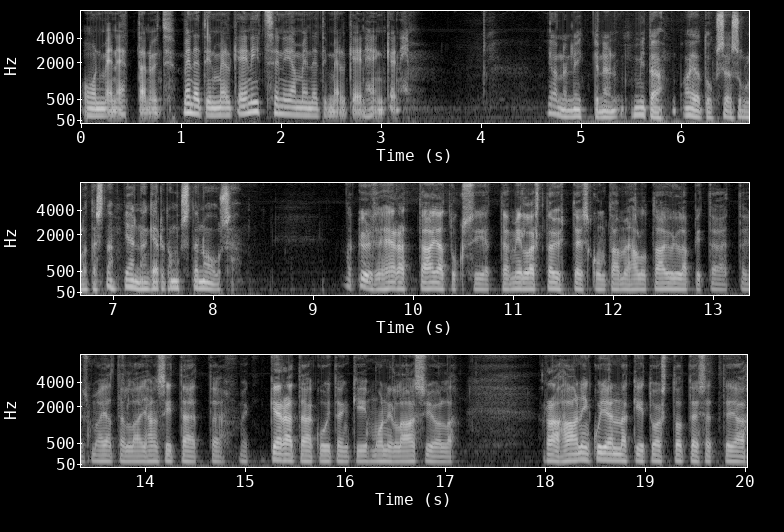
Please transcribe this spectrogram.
oon menettänyt. Menetin melkein itseni ja menetin melkein henkeni. Janne Nikkinen, mitä ajatuksia sulla tästä jännän kertomuksesta nousee? No kyllä se herättää ajatuksia, että millaista yhteiskuntaa me halutaan ylläpitää. Että jos me ajatellaan ihan sitä, että me kerätään kuitenkin monilla asioilla rahaa, niin kuin Jennakin tuossa totesi, että ja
